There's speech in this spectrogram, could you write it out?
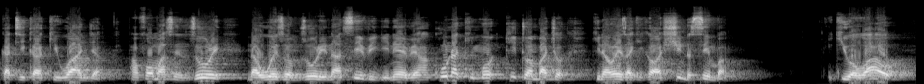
katika kiwanja, performance nzuri na uwezo mzuri, na si vinginevyo. Hakuna kimo, kitu ambacho kinaweza kikawashinda Simba ikiwa wao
